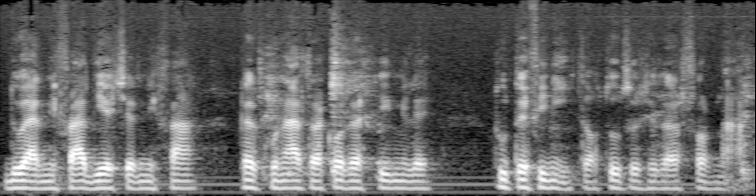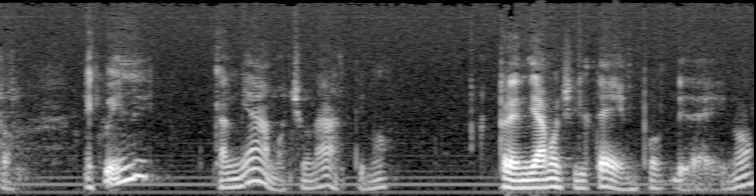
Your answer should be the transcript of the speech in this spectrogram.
due anni fa, dieci anni fa, per un'altra cosa simile, tutto è finito, tutto si è trasformato. E quindi calmiamoci un attimo, prendiamoci il tempo, direi, no?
